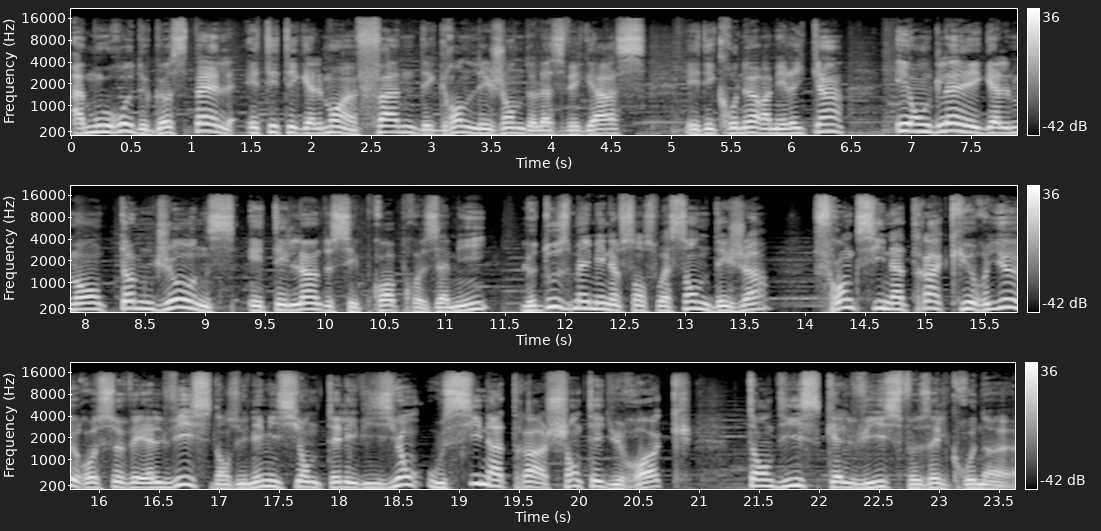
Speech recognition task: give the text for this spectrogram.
amoureux de gospel, était également un fan des grandes légendes de Las Vegas et des crooners américains et anglais également. Tom Jones était l'un de ses propres amis. Le 12 mai 1960 déjà, Frank Sinatra, curieux, recevait Elvis dans une émission de télévision où Sinatra chantait du rock tandis qu'Elvis faisait le crooner.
